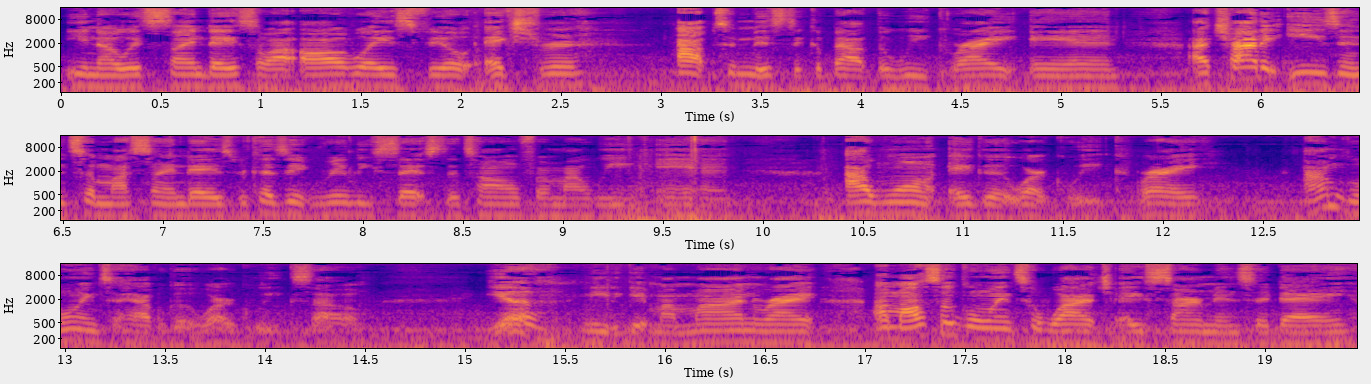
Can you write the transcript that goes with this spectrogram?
You know, it's Sunday, so I always feel extra optimistic about the week, right? And I try to ease into my Sundays because it really sets the tone for my week. And I want a good work week, right? I'm going to have a good work week. So, yeah, need to get my mind right. I'm also going to watch a sermon today.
